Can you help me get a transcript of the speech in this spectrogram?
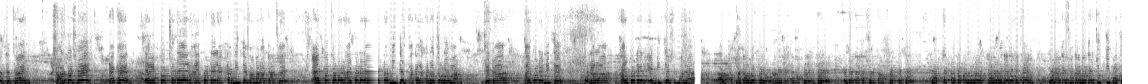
বলতে চাই, সর্বশেষ দেখেন, এক বছরের হাইকোর্টের একটা নির্দেশ আমার হাতে আছে। এক বছরের হাইকোর্টের একটা নির্দেশ থাকা এখনও চলমান, যেটা হাইকোর্টের নির্দেশ। ওনারা হাইকোর্টের এই নির্দেশ মানে থাকা অবস্থায় ওনারা দেখেন আপনার ভিতরে এটা দেখাশোনা কাজ করতেছে, প্রত্যেকটা দোকানে ওনারা তালা মেরে রেখেছেন। ওনাদের সাথে আমাদের চুক্তিপত্র,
